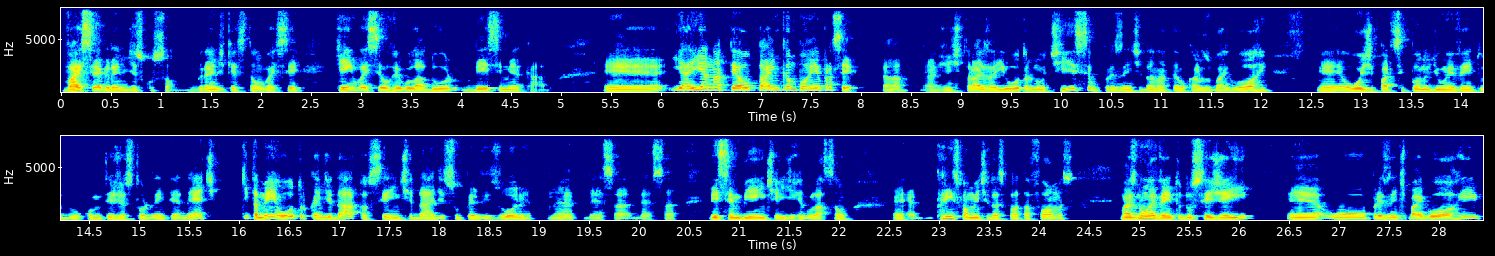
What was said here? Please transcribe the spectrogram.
vai ser a grande discussão. A grande questão vai ser quem vai ser o regulador desse mercado. É, e aí a Anatel está em campanha para ser. Tá? A gente traz aí outra notícia: o presidente da Anatel, Carlos Baigorre, é, hoje participando de um evento do Comitê Gestor da Internet, que também é outro candidato a ser entidade supervisora né, dessa, dessa, desse ambiente aí de regulação, é, principalmente das plataformas. Mas no evento do CGI, é, o presidente Baigorre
